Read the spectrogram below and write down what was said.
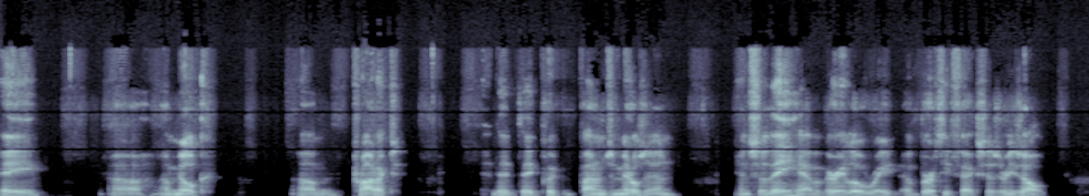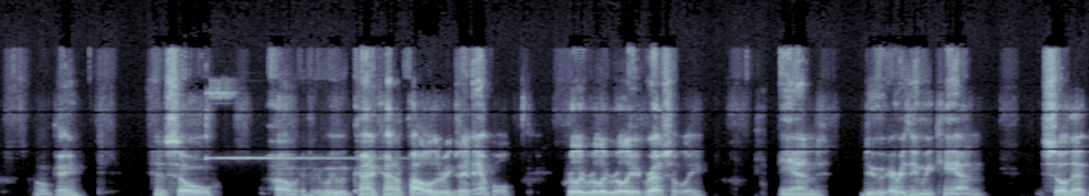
a uh, a milk um, product that they put vitamins and minerals in, and so they have a very low rate of birth defects as a result. Okay, and so if we would kind of kind of follow their example, really, really, really aggressively, and do everything we can so that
